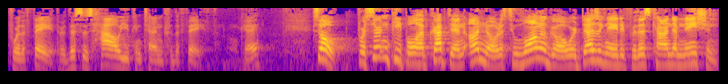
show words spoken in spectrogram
for the faith, or this is how you contend for the faith. Okay? So, for certain people have crept in unnoticed who long ago were designated for this condemnation.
